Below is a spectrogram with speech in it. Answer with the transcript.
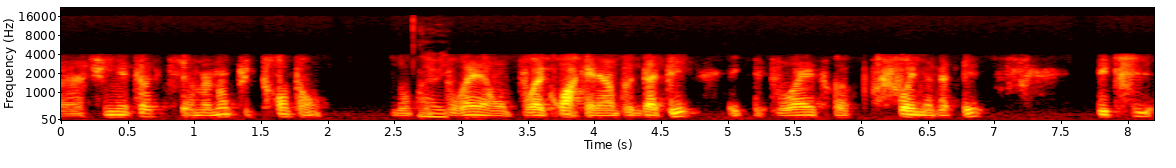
euh, c'est une méthode qui a maintenant plus de 30 ans. Donc, ah on, pourrait, on pourrait croire qu'elle est un peu datée et qu'elle pourrait être parfois inadaptée. Et qui,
